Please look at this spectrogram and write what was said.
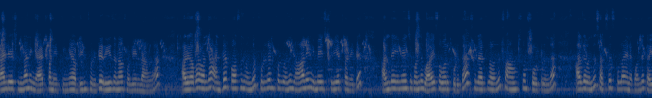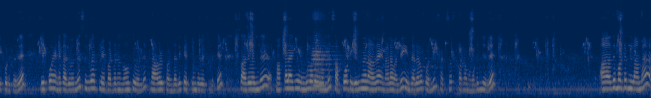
வேல்யூஷன் தான் நீங்கள் ஆட் பண்ணியிருக்கீங்க அப்படின்னு சொல்லிட்டு ரீசனாக சொல்லியிருந்தாங்க. அதுக்கப்புறம் வந்து ஹண்ட்ரட் பர்சன்ட் வந்து ஃபுல் அண்ட் ஃபுல் வந்து நானே இமேஜ் க்ரியேட் பண்ணிவிட்டு அந்த இமேஜுக்கு வந்து வாய்ஸ் ஓவர் கொடுத்தா சில இடத்துல வந்து சாங்ஸும் போட்டிருந்தேன் அது வந்து சக்ஸஸ்ஃபுல்லாக எனக்கு வந்து கை கொடுத்தது. இப்போது எனக்கு அது வந்து சில்வர் ப்ளே பட்டனை நோக்கி வந்து ட்ராவல் பண்ணுறதுக்கு எடுத்துன்னு போய் வச்சுருக்கு. ஸோ அது வந்து மக்களாகி உங்களுடைய வந்து சப்போர்ட் இருந்தனால தான் என்னால் வந்து இந்த அளவுக்கு வந்து சக்ஸஸ் பண்ண முடிஞ்சுது. அது மட்டும் இல்லாமல்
